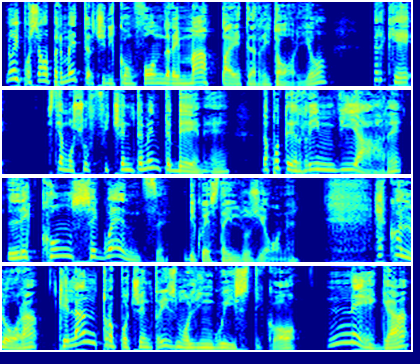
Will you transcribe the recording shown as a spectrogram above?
Noi possiamo permetterci di confondere mappa e territorio perché stiamo sufficientemente bene da poter rinviare le conseguenze di questa illusione. Ecco allora che l'antropocentrismo linguistico nega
